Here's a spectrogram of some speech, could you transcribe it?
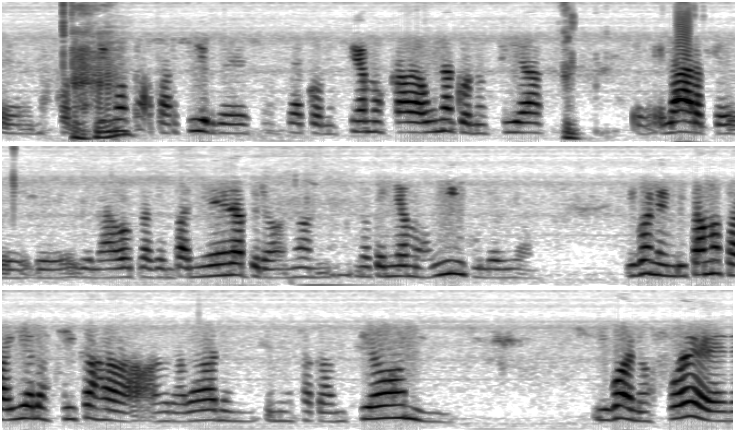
eh, nos conocimos a partir de eso, o sea, conocíamos, cada una conocía el arte de, de- de la otra compañera, pero no, no teníamos vínculo, digamos. Y bueno, invitamos ahí a las chicas a, grabar en, esa canción y, bueno, fue,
